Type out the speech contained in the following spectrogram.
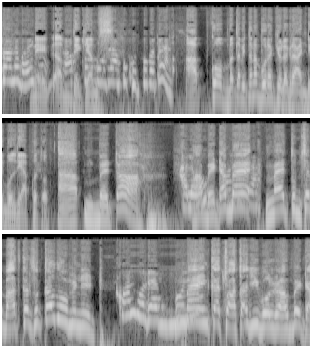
भाई नहीं, अब आप देखिए हम- बोल रहे हैं, आपको खुद को पता है? आपको मतलब इतना बुरा क्यों लग रहा है आंटी बोल दिया आपको तो? आ, बेटा। हेलो? हाँ बेटा मैं मैं तुमसे बात कर सकता हूँ दो मिनट? कौन बोल रहा है? मैं इनका चाचा जी बोल रहा हूँ बेटा।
